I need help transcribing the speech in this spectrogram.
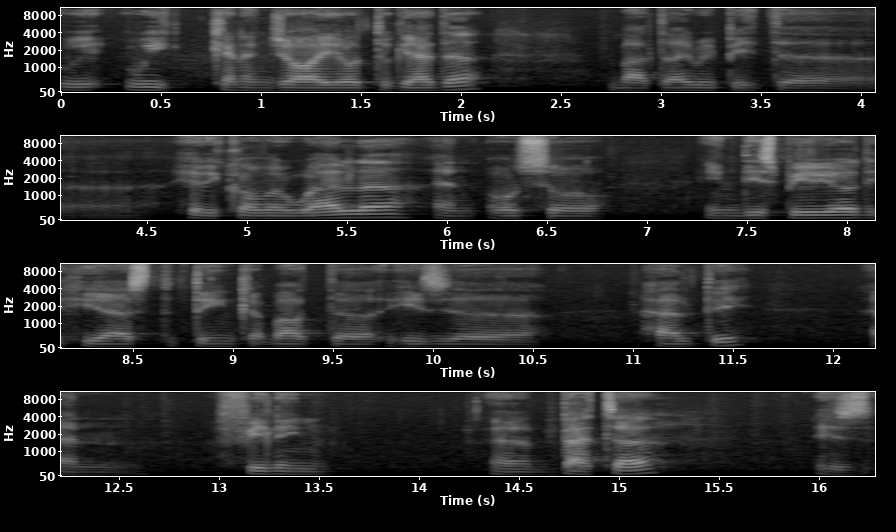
we, we can enjoy all together. But I repeat, uh, he recovered well, uh, and also in this period he has to think about uh, his uh, healthy and feeling uh, better is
